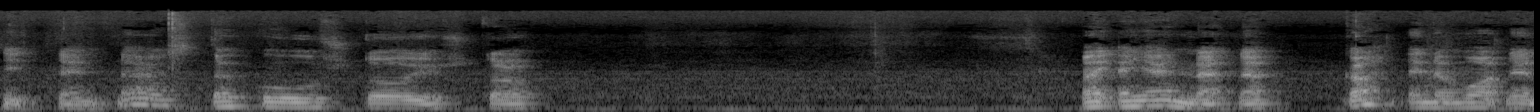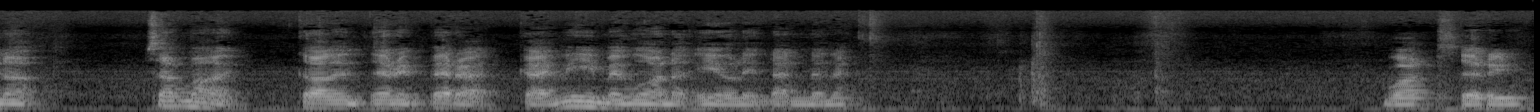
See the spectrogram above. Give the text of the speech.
Sitten tästä 16. Aika jännä, että kahtena vuotena sama kalenteri peräkkäin. Viime vuonna ei oli tämmönen Vatserin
